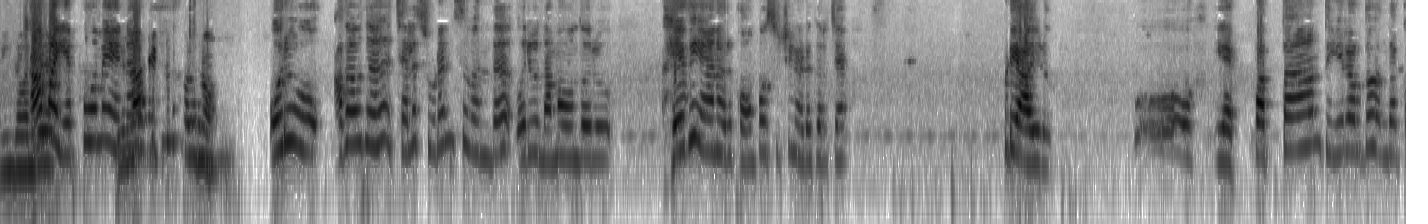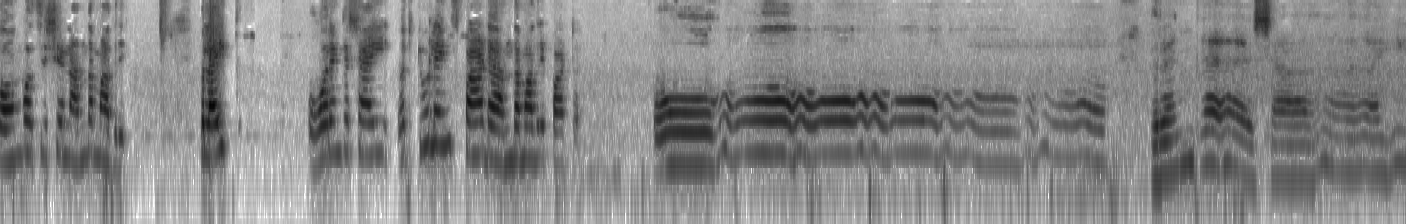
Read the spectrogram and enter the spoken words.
நீங்க வந்து ஆமா எப்பவுமே என்ன சொல்லணும். ஒரு அதாவது சில ஸ்டூடெண்ட்ஸ் வந்து ஒரு நம்ம வந்து ஒரு ஹெவியான ஒரு காம்போசிஷன் எடுக்கிறச்ச இப்படி ஆயிடும். எப்பத்தான் தீரறதோ இந்த காம்போசிஷன் அந்த மாதிரி. இப்போ லைக் ஓரங்க ஷாய் ஒரு டூ லைன்ஸ் பாட அந்த மாதிரி பாட்டு. ஓ ரங்கஷாயி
